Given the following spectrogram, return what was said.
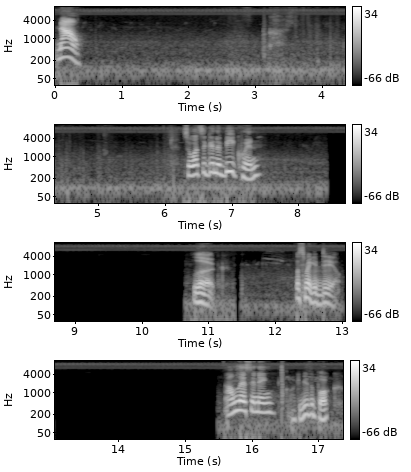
Now. So what's it gonna be, Quinn? Look, let's make a deal. I'm listening. I'll give you the book.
